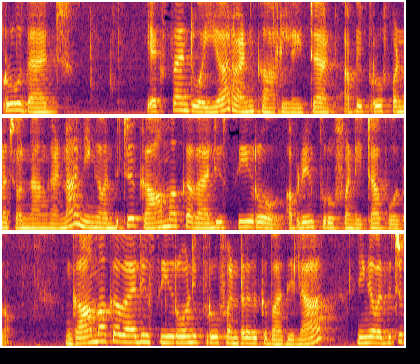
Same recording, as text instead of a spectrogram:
Prove that x and y are uncorrelated அப்படி ப்ரூவ் பண்ண சொன்னாங்கன்னா நீங்கள் வந்துட்டு காமாக்க வேல்யூ ஜீரோ அப்படின்னு ப்ரூவ் பண்ணிட்டா போதும். காமாக்க வேல்யூ ஜீரோன்னு ப்ரூவ் பண்ணுறதுக்கு பதிலாக நீங்கள் வந்துட்டு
